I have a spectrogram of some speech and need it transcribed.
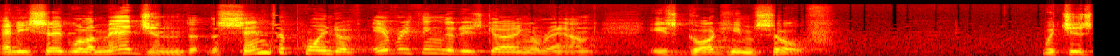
And he said, Well, imagine that the centre point of everything that is going around is God Himself, which is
